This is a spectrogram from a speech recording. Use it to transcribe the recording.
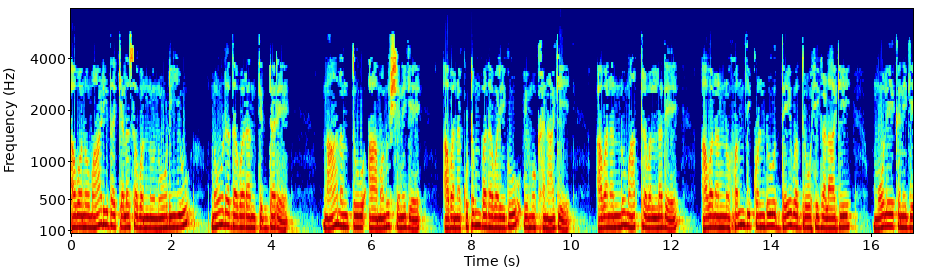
ಅವನು ಮಾಡಿದ ಕೆಲಸವನ್ನು ನೋಡಿಯೂ ನೋಡದವರಂತಿದ್ದರೆ, ನಾನಂತೂ ಆ ಮನುಷ್ಯನಿಗೆ, ಅವನ ಕುಟುಂಬದವರಿಗೂ ವಿಮುಖನಾಗಿ, ಅವನನ್ನು ಮಾತ್ರವಲ್ಲದೆ, ಅವನನ್ನು ಹೊಂದಿಕೊಂಡು ದೇವದ್ರೋಹಿಗಳಾಗಿ ಮೋಲೇಕನಿಗೆ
